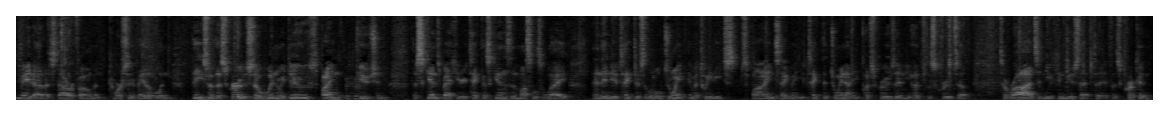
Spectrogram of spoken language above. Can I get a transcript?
made out of styrofoam and commercially available, and these are the screws. So when we do spine Mhm. fusion, the skin's back here. You take the skins and the muscles away, and then you take there's a little joint in between each spine segment. You take the joint out, you put screws in, you hook the screws up to rods, and you can use that to, if it's crooked,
